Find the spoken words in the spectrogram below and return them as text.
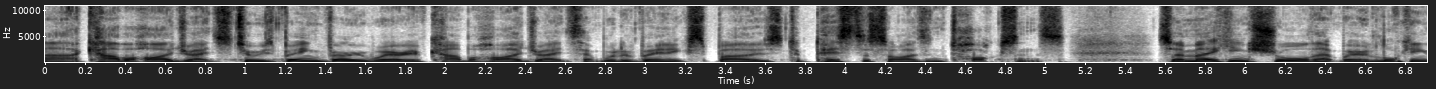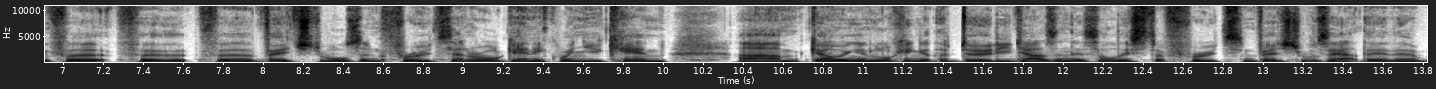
uh, carbohydrates too is being very wary of carbohydrates that would have been exposed to pesticides and toxins. So making sure that we're looking for, for, for vegetables and fruits that are organic when you can. Um, going and looking at the Dirty Dozen, there's a list of fruits and vegetables out there that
